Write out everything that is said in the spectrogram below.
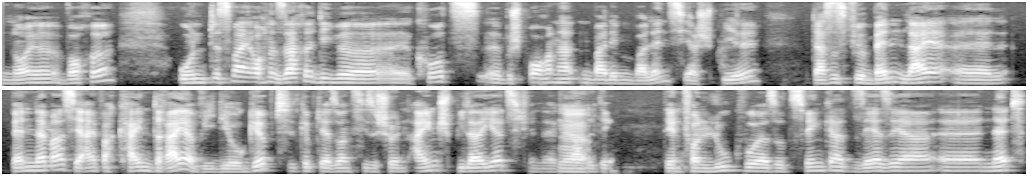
neue Woche. Und das war ja auch eine Sache, die wir äh, kurz äh, besprochen hatten bei dem Valencia-Spiel, dass es für Ben, Le ben Lemmers ja einfach kein Dreier-Video gibt. Es gibt ja sonst diese schönen Einspieler jetzt. Ich finde ja. gerade den, den, von Luke, wo er so zwinkert, sehr, sehr äh, nett.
